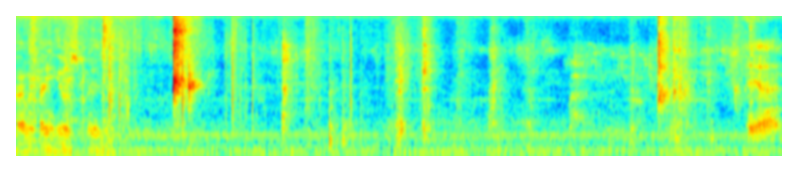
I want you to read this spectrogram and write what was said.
marami tayong juice oil. Ayan.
